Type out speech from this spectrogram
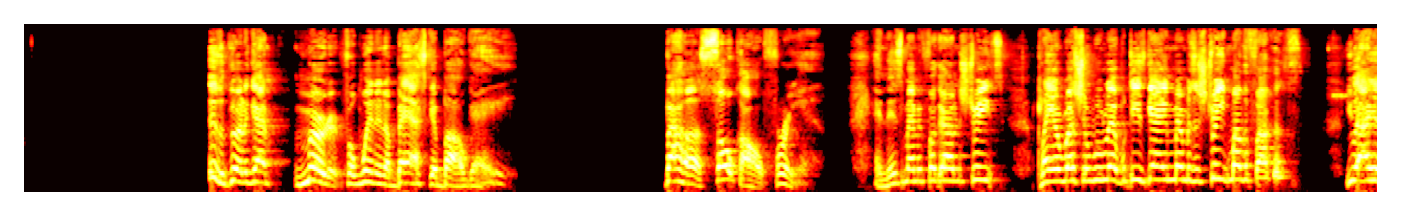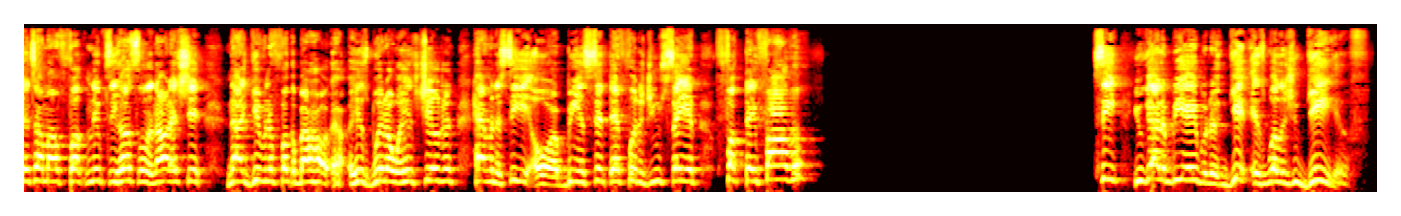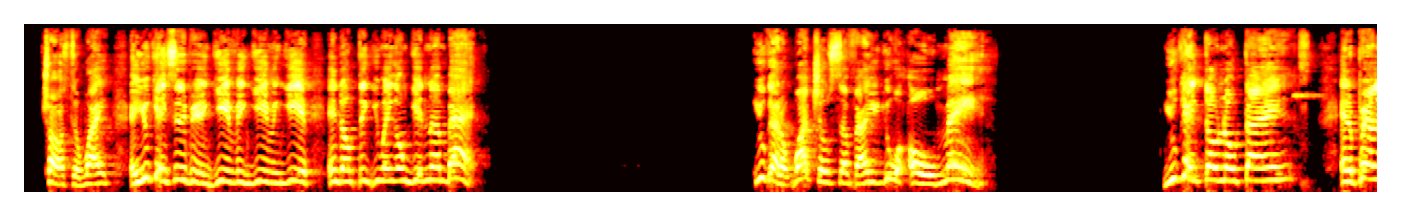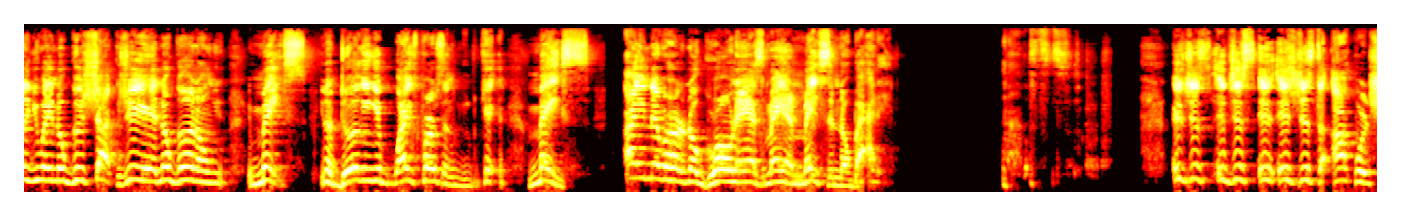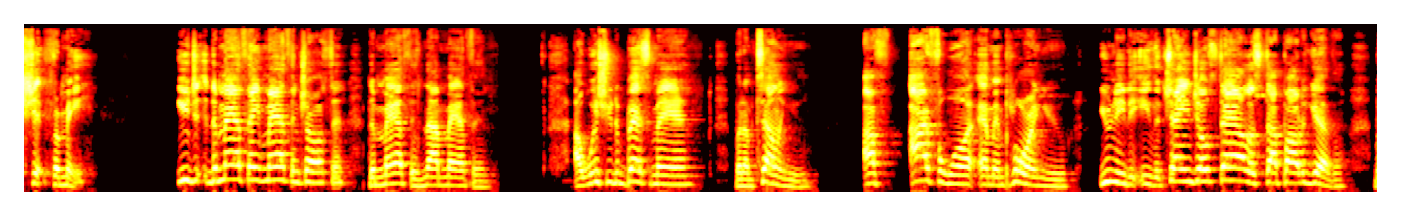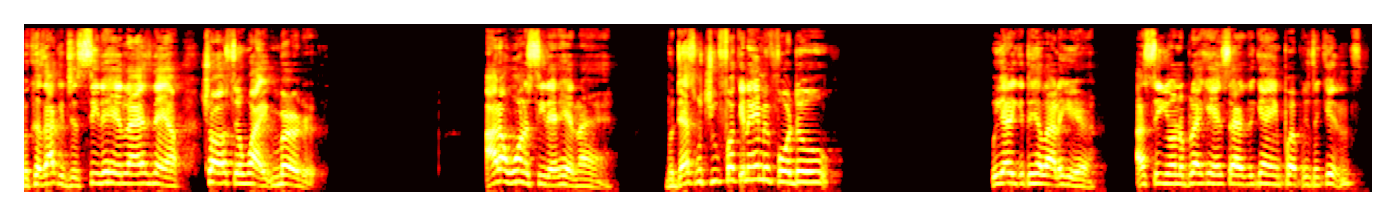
There's a girl that got murdered for winning a basketball game by her so-called friend. And this mammy fucker out in the streets playing Russian roulette with these gang members and street motherfuckers. You out here talking about fuck Nipsey Hussle and all that shit, not giving a fuck about her, his widow and his children having to see or being sent that footage. You saying fuck their father? See, you got to be able to get as well as you give, Charleston White. And you can't sit up here and give and give and give and don't think you ain't to get nothing back. You got to watch yourself out here. You an old man. You can't throw no things. And apparently you ain't no good shot because you ain't had no gun on you. Mace. You know, dug in your wife's person. Mace. I ain't never heard of no grown ass man macing nobody. it's just, it's just, it's just the awkward shit for me. You, just, the math ain't math in Charleston. The math is not mathing. I wish you the best, man, but I'm telling you, I, I for one am imploring you, you need to either change your style or stop altogether because I can just see the headlines now. Charleston White murdered. I don't want to see that headline, but that's what you fucking aiming for, dude. We gotta get the hell out of here. I see you on the black hand side of the game, puppies and kittens.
